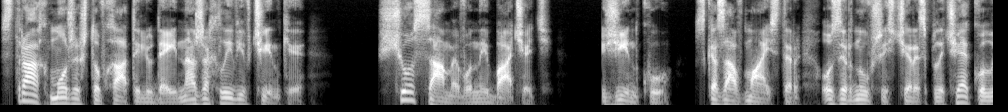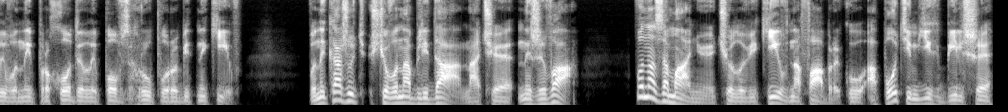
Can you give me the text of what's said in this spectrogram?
Страх може штовхати людей на жахливі вчинки. Що саме вони бачать? Жінку, сказав майстер, озирнувшись через плече, коли вони проходили повз групу робітників. Вони кажуть, що вона бліда, наче нежива. Вона заманює чоловіків на фабрику, а потім їх більше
